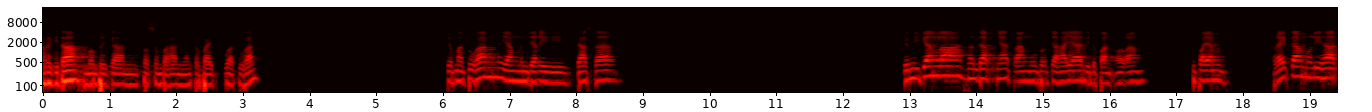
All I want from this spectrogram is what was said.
Mari kita memberikan persembahan yang terbaik buat Tuhan. Firman Tuhan yang menjadi dasar Demikianlah hendaknya terangmu bercahaya di depan orang, supaya mereka melihat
